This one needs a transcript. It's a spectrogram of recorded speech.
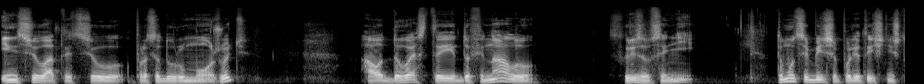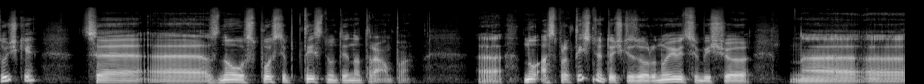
ініціювати цю процедуру можуть, а от довести її до фіналу, скоріше за все, ні. Тому це більше політичні штучки, це е, знову спосіб тиснути на Трампа. Е, ну, а з практичної точки зору, ну уявіть собі, що е, е,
